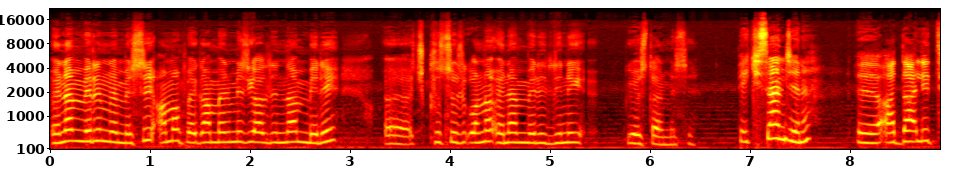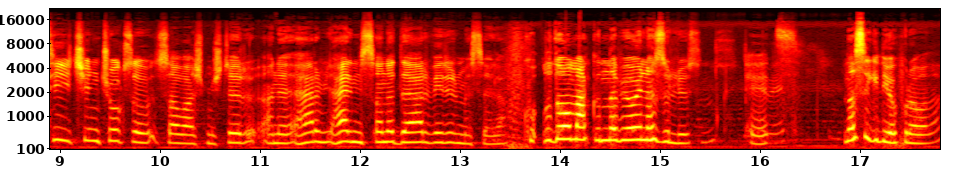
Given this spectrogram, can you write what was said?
önem verilmemesi ama peygamberimiz geldiğinden beri e, kız çocuklarına önem verildiğini göstermesi. Peki sence ne? E, adaleti için çok sa- savaşmıştır. Hani her her insana değer verir mesela. Kutlu Doğum hakkında bir oyun hazırlıyorsunuz. Evet. Nasıl gidiyor provalar?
